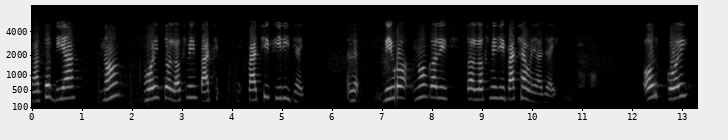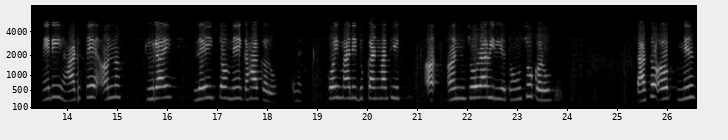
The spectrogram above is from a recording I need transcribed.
સાસો દિયા ન હોય તો લક્ષ્મી પાછી પાછી ફીરી જાય. એટલે દીવો ન કરી તો લક્ષ્મીજી પાછા વયા જાય. ઓર કોઈ મેરી હાથ સે અન્ન ચુરાઈ ले તો મેં કહા કરું. કોઈ મારી દુકાનમાંથી અન્ન ચોરાવી લે તો હું શું કરું? તાસો અપ મેં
